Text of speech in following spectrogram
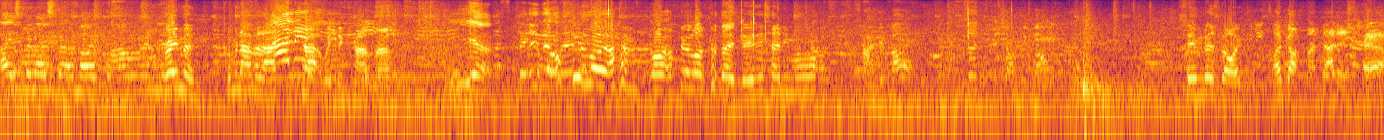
I even know better my Raymond, come and have a nice chat with the camera. Yeah. I feel like I haven't, like, I feel like I don't do this anymore. Simba's like, I got my daddy's hair.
